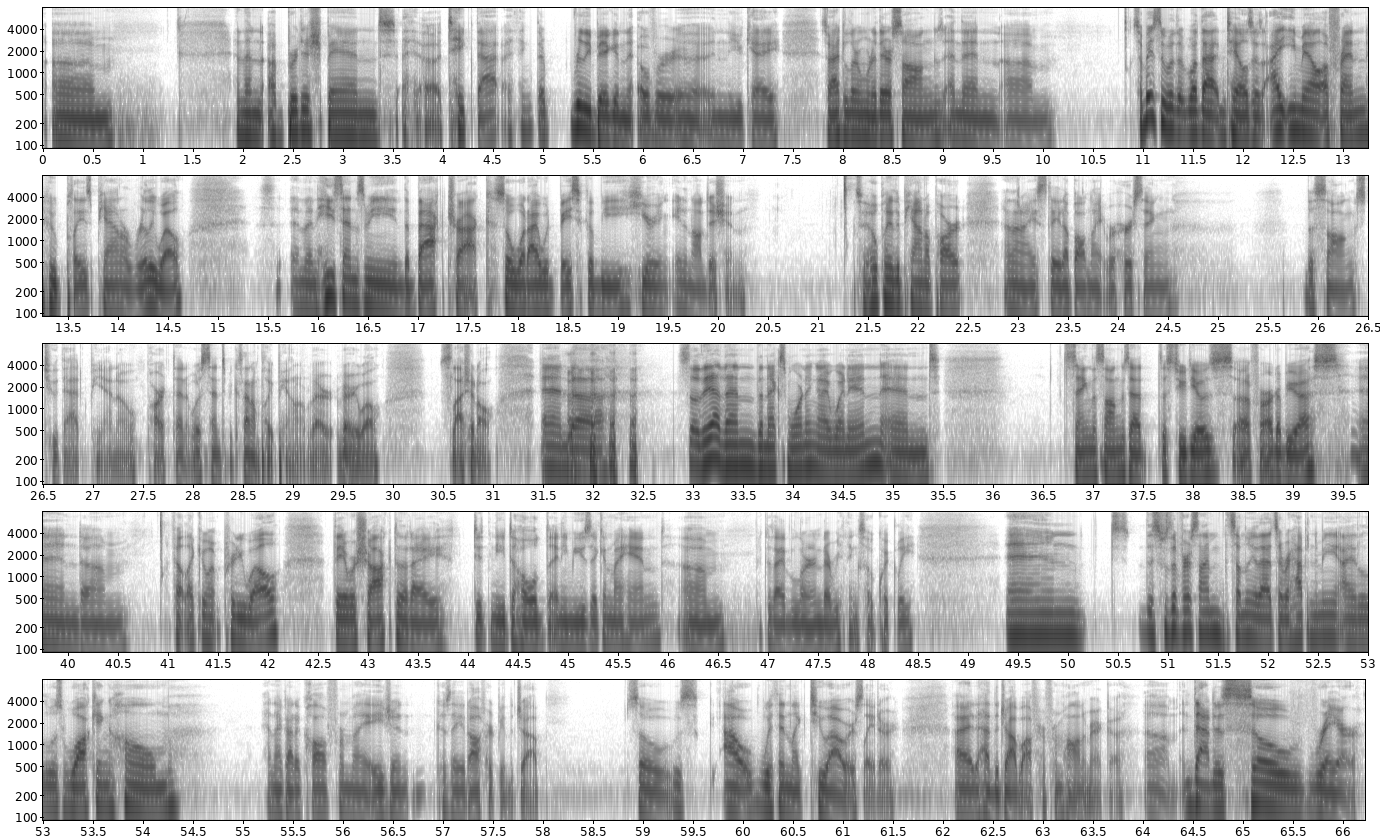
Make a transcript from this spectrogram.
And then a British band, uh, Take That. I think they're really big in the, over uh, in the UK. So I had to learn one of their songs, and then um, so basically what, what that entails is I email a friend who plays piano really well, and then he sends me the backtrack. So what I would basically be hearing in an audition. So he'll play the piano part, and then I stayed up all night rehearsing the songs to that piano part that it was sent to because I don't play piano very very well, slash it all. And uh, so yeah, then the next morning I went in and sang the songs at the studios uh, for RWS, and um, felt like it went pretty well. They were shocked that I didn't need to hold any music in my hand um, because I'd learned everything so quickly. And this was the first time something like that's ever happened to me. I was walking home, and I got a call from my agent because they had offered me the job. So it was out within like two hours later. I had had the job offer from Holland America, um, and that is so rare.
